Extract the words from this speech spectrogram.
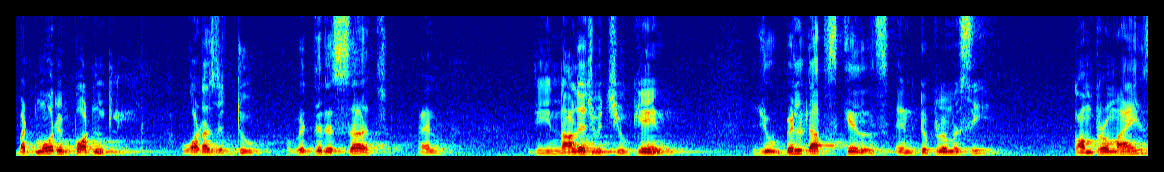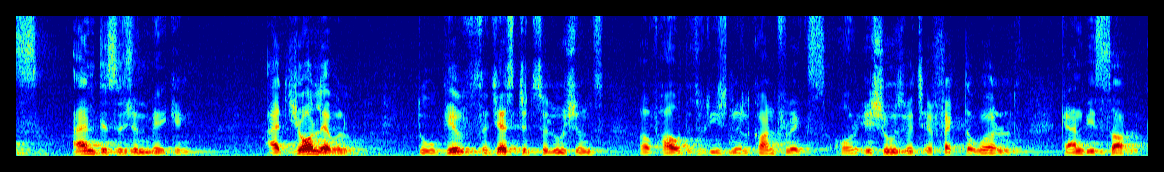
But more importantly, what does it do? With the research and the knowledge which you gain, you build up skills in diplomacy, compromise, and decision making at your level to give suggested solutions of how the regional conflicts or issues which affect the world can be solved.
